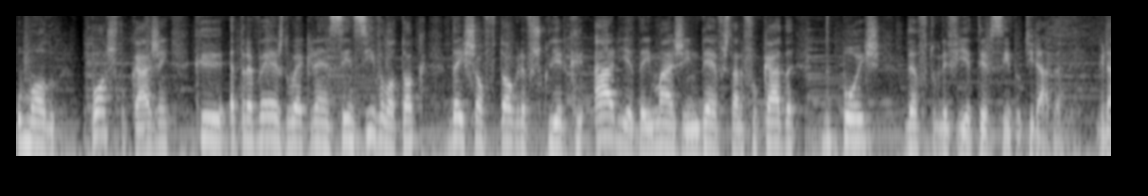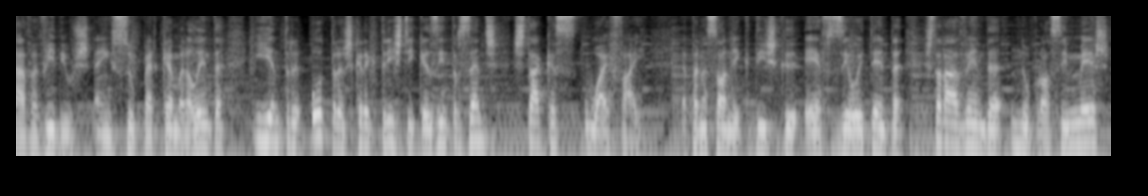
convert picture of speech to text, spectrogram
o modo pós-focagem que, através do ecrã sensível ao toque, deixa o fotógrafo escolher que área da imagem deve estar focada depois da fotografia ter sido tirada grava vídeos em super câmara lenta e, entre outras características interessantes, destaca-se o Wi-Fi. A Panasonic diz que a FZ80 estará à venda no próximo mês.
